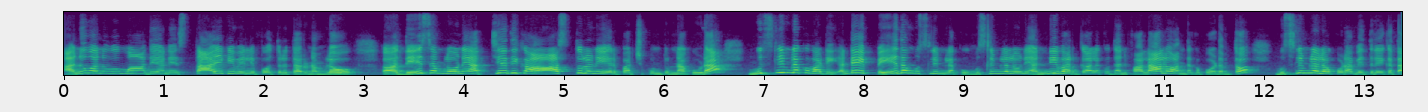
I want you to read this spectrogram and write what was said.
అనువనువు మాదే అనే స్థాయికి వెళ్ళిపోతున్న తరుణంలో దేశంలోనే అత్యధిక ఆస్తులను ఏర్పరచుకుంటున్నా కూడా ముస్లింలకు వాటి అంటే పేద ముస్లింలకు ముస్లింలలోని అన్ని వర్గాలకు దాని ఫలాలు అందకపోవడంతో ముస్లింలలో కూడా వ్యతిరేకత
